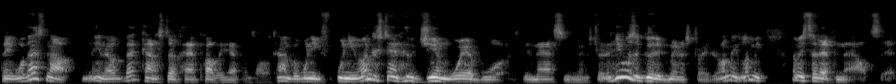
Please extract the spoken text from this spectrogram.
think, well, that's not, you know, that kind of stuff have, probably happens all the time. But when you when you understand who Jim Webb was, the NASA administrator, he was a good administrator. Let me let me let me say that from the outset.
